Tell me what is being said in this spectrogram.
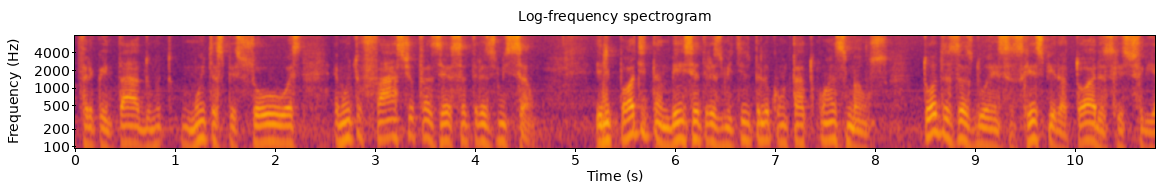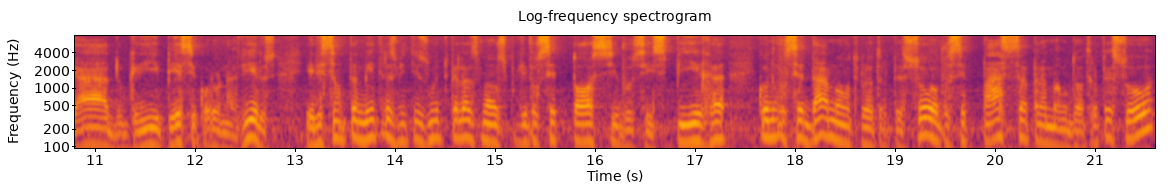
frequentado, muito, muitas pessoas, é muito fácil fazer essa transmissão. Ele pode também ser transmitido pelo contato com as mãos todas as doenças respiratórias, resfriado, gripe, esse coronavírus, eles são também transmitidos muito pelas mãos, porque você tosse, você espirra. Quando você dá a mão para outra pessoa, você passa para a mão da outra pessoa,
